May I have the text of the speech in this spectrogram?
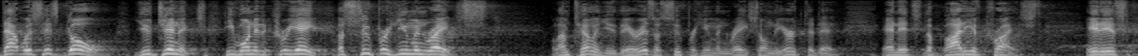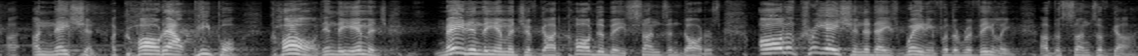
That was his goal eugenics. He wanted to create a superhuman race. Well, I'm telling you, there is a superhuman race on the earth today, and it's the body of Christ. It is a, a nation, a called out people, called in the image, made in the image of God, called to be sons and daughters. All of creation today is waiting for the revealing of the sons of God.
